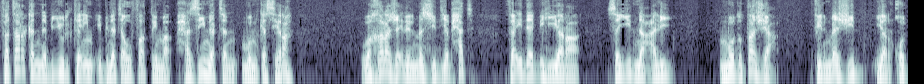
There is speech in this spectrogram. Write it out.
فترك النبي الكريم ابنته فاطمة حزينة منكسرة وخرج إلى المسجد يبحث فإذا به يرى سيدنا علي مضطجع في المسجد يرقد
